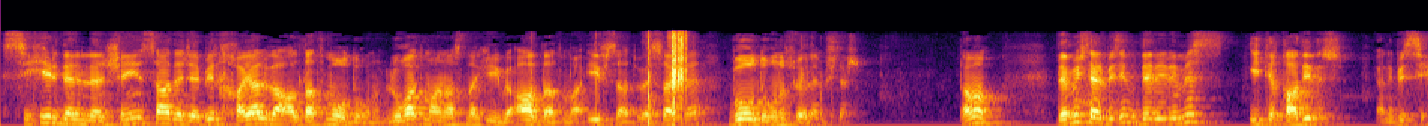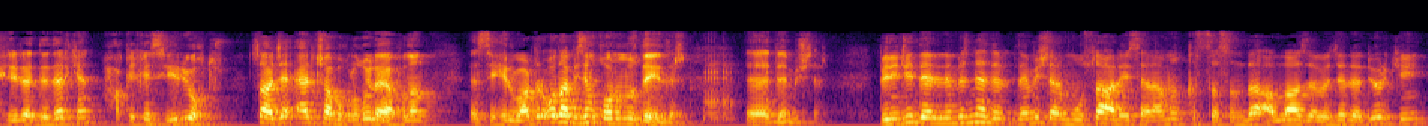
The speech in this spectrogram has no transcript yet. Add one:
sihir denilen şeyin sadece bir hayal ve aldatma olduğunu, lügat manasındaki gibi aldatma, ifsat vesaire bu olduğunu söylemişler. Tamam Demişler bizim delilimiz itikadidir. Yani biz sihri reddederken hakiki sihir yoktur. Sadece el çabukluğuyla yapılan e, sihir vardır. O da bizim konumuz değildir e, demişler. Birinci delilimiz nedir? Demişler Musa Aleyhisselam'ın kıssasında Allah Azze ve Celle diyor ki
